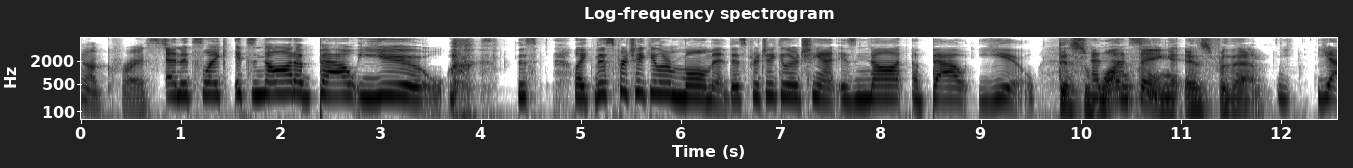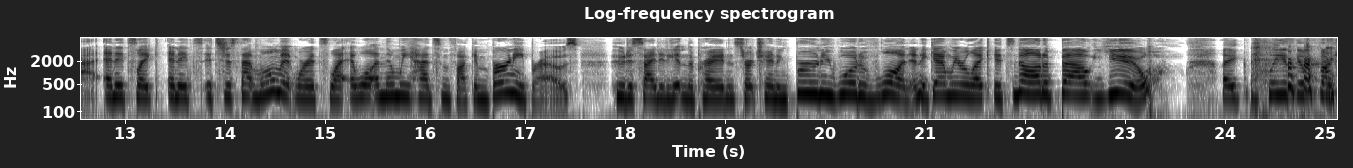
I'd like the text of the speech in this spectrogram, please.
oh Christ. And it's like, it's not about you. this, like, this particular moment, this particular chant is not about you. This And one thing is for them. Yeah, and it's like, and it's it's just that moment where it's like, well, and then we had some fucking Bernie bros who decided to get in the parade and start chanting "Bernie would have won," and again we were like, it's not about you. like, please go fuck,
